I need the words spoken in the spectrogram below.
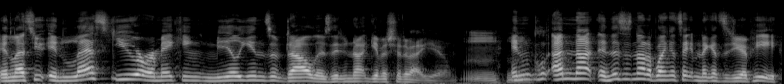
unless you unless you are making millions of dollars, they do not give a shit about you. And I'm not, and this is not a blanket statement against the GOP.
